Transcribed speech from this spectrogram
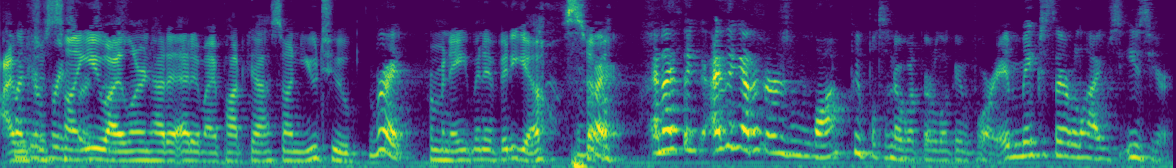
I was just telling you, I learned how to edit my podcast on YouTube Right. from an eight minute video. So, Right. And I think I think editors want people to know what they're looking for. It makes their lives easier.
